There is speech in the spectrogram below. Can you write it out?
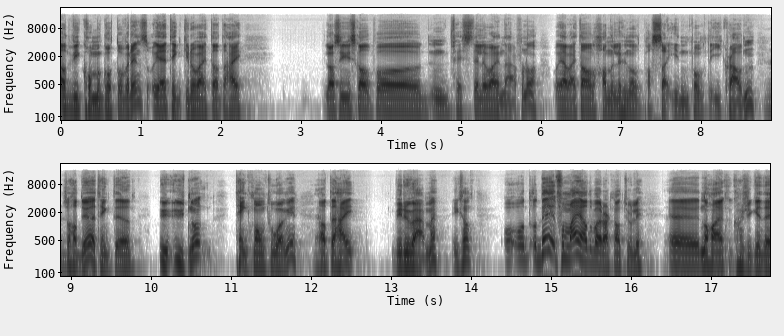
at vi kommer godt overens, og jeg tenker og veit at hei, La oss si vi skal på en fest, eller hva enn det er for noe, og jeg vet at han eller hun hadde passa inn på en måte i crowden, så hadde jo jeg tenkt, eh, uten å tenke meg om to ganger, at hei, vil du være med? Ikke sant? Og, og, og det for meg hadde bare vært naturlig. Eh, nå har jeg kanskje ikke det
